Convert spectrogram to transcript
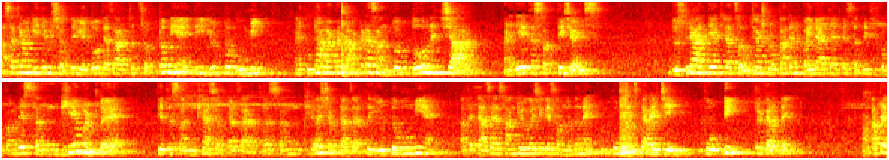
असा जेव्हा गीतेमध्ये शब्द येतो त्याचा अर्थ सप्तमी आहे ती युद्ध भूमी आणि कुठं आला का आकडा सांगतो दोन चार आणि एक सत्तेचाळीस. दुसऱ्या अध्यायातल्या चौथ्या श्लोकात आणि पहिल्या अध्यायातल्या सत्तेच्या श्लोकामध्ये संख्ये म्हटलंय तिथं संख्या शब्दाचा अर्थ संख्य शब्दाचा अर्थ युद्धभूमी आहे. आता त्याचा सांख्य काही संबंध नाही. कुठेच करायची पोटी तर करता येईल. आता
